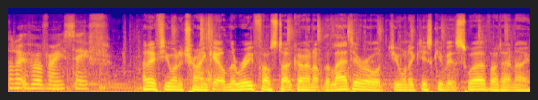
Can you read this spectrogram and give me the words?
I don't feel very safe. I don't know if you want to try and get on the roof, I'll start going up the ladder, or do you want to just give it a swerve? I don't know.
